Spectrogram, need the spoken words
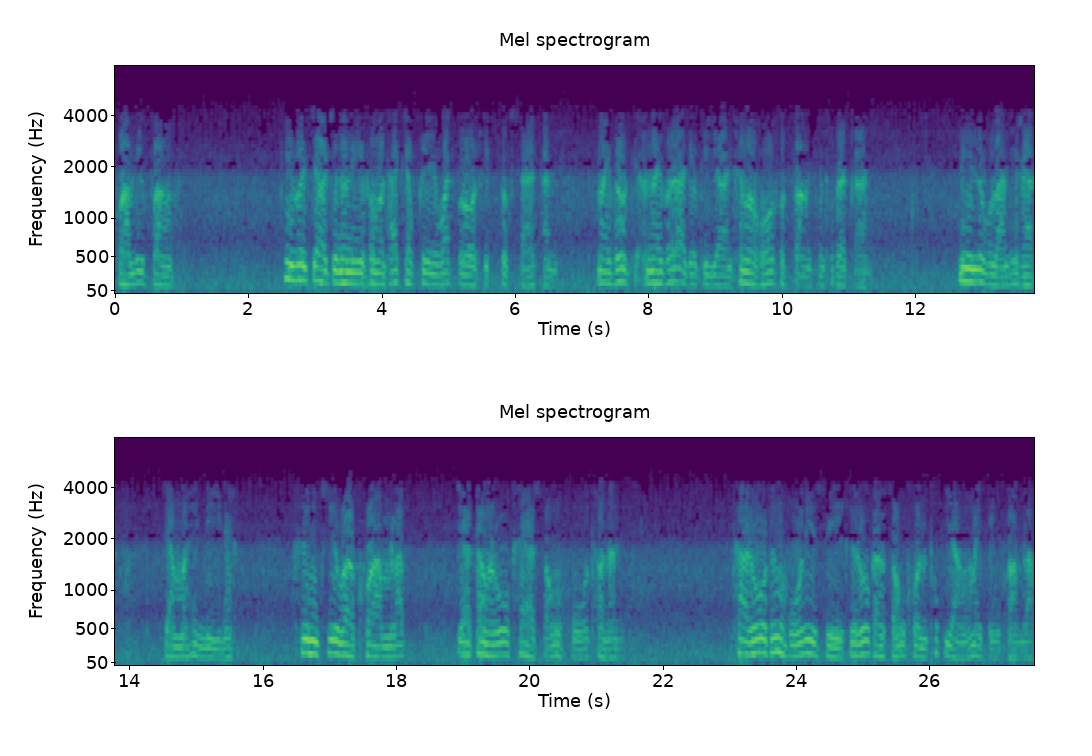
ความที่ฟัง ที่พระเจ้าจุนนีพมทัตกับเกวัดโปรหิตปรึกษากัน ในพระในพระราชทิยานให้มาโหสดฟังจนทุกประการ นี่ลูกหลานที่รักจำมาให้ดีนะ ขึ้นชื่อว่าความลับ จะต้องรู้แค่สองหูเท่านั้น ถ้ารู้ถึงหูที่สี่คือรู้กันสองคนทุกอย่างไม่เป็นความลับ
